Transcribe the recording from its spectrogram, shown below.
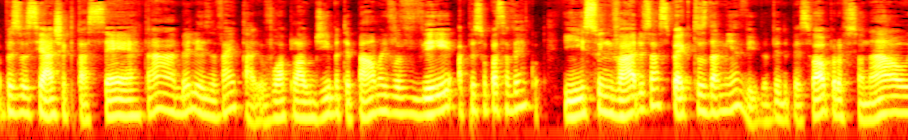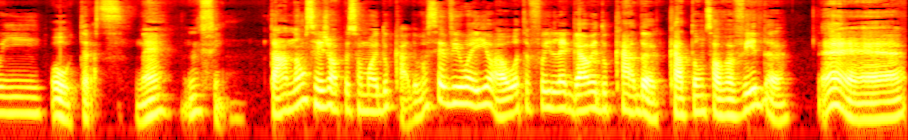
A pessoa se acha que tá certa. Ah, beleza, vai tá. Eu vou aplaudir, bater palma e vou ver a pessoa passar vergonha. E isso em vários aspectos da minha vida: vida pessoal, profissional e outras, né? Enfim tá? Não seja uma pessoa mal educada. Você viu aí, ó, a outra foi legal, educada, catou salva-vida? É,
